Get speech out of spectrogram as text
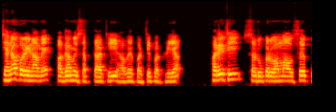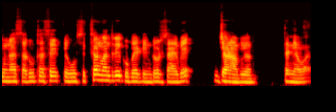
જેના પરિણામે આગામી સપ્તાહથી હવે ભરતી પ્રક્રિયા ફરીથી શરૂ કરવામાં આવશે, પુનઃ શરૂ થશે તેવું શિક્ષણ મંત્રી કુબેર ડિંડોર સાહેબે જણાવ્યું ધન્યવાદ.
